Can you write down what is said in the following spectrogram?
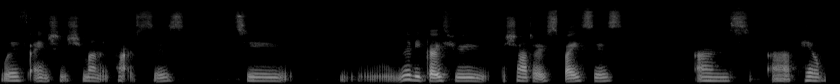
with ancient shamanic practices to really go through shadow spaces and uh, peel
